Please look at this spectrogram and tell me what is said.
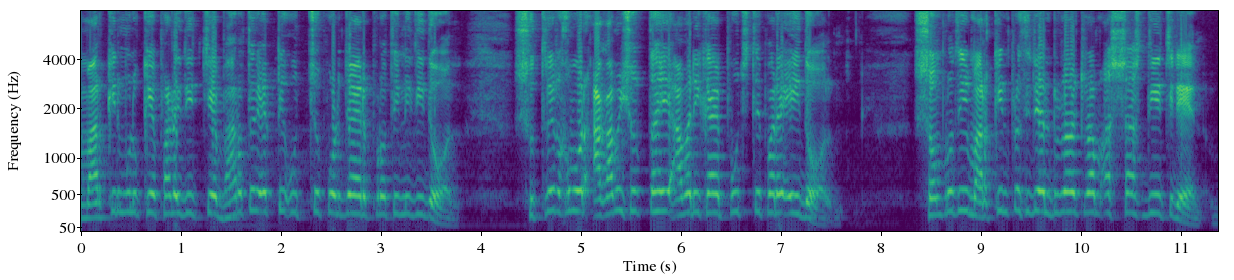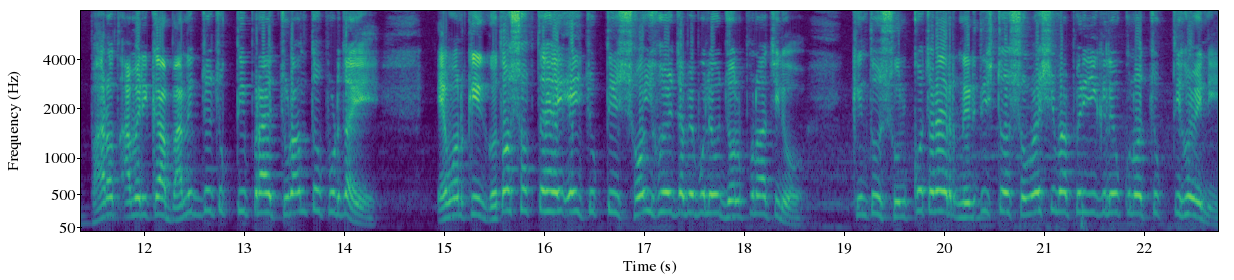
মার্কিন মুলুকে ফাড়ি দিচ্ছে ভারতের একটি উচ্চ পর্যায়ের প্রতিনিধি দল। সূত্রের খবর, আগামী সপ্তাহে আমেরিকায় পৌঁছতে পারে এই দল। সম্প্রতি মার্কিন প্রেসিডেন্ট ডোনাল্ড ট্রাম্প আশ্বাস দিয়েছিলেন, ভারত আমেরিকা বাণিজ্য চুক্তি প্রায় চূড়ান্ত পর্যায়ে। এমনকি গত সপ্তাহে এই চুক্তি সই হয়ে যাবে বলেও জল্পনা ছিল। কিন্তু শুল্ক ছাড়ের নির্দিষ্ট সময়সীমা পেরিয়ে গেলেও কোনো চুক্তি হয়নি।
